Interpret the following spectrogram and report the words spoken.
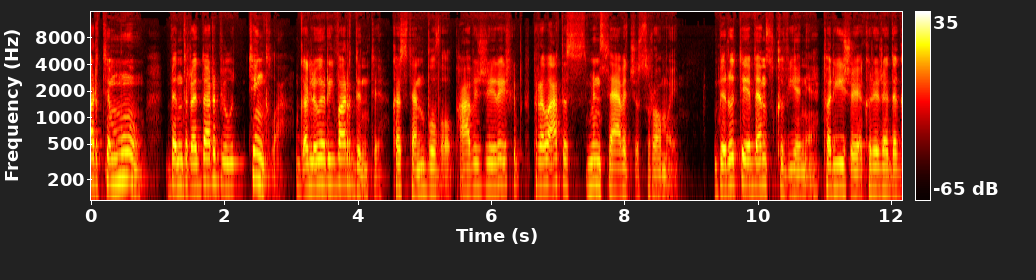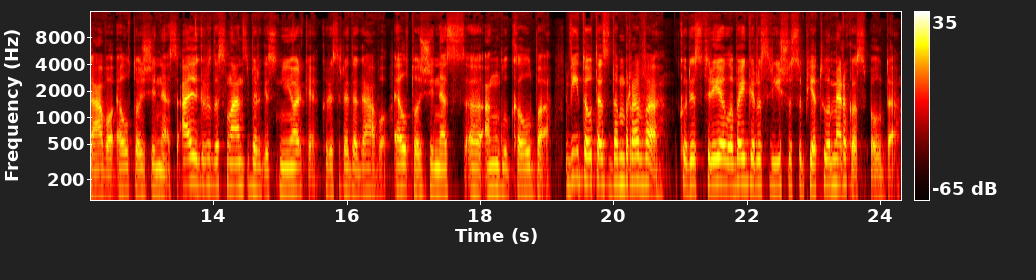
artimų bendradarbių tinklą. Galiu ir įvardinti, kas ten buvo. Pavyzdžiui, reiškia, prelatas Minsevičius Romui. Birutė Venskuvienė Paryžiuje, kuri redagavo Eltos žinias, Algirdas Landsbergis New York'e, kuris redagavo Eltos žinias uh, anglų kalba, Vytautas Dambrava, kuris turėjo labai gerus ryšius su Pietų Amerikos spauda.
